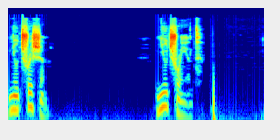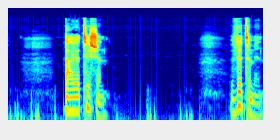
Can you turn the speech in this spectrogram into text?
Nutrition Nutrient Dietitian vitamin,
